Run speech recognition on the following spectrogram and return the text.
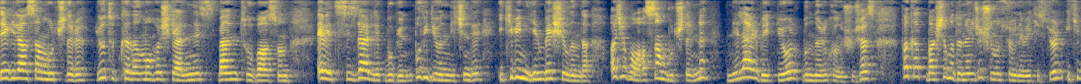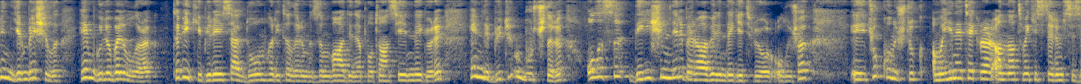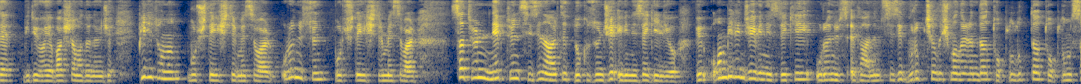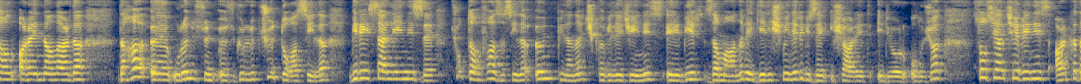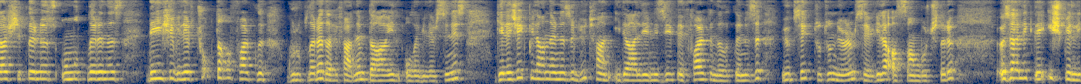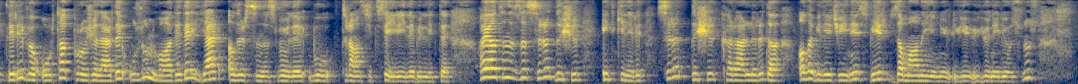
Sevgili Aslan Burçları, YouTube kanalıma hoş geldiniz. Ben Tuğba Sun. Evet sizlerle bugün bu videonun içinde 2025 yılında acaba Aslan Burçlarını neler bekliyor bunları konuşacağız. Fakat başlamadan önce şunu söylemek istiyorum. 2025 yılı hem global olarak tabii ki bireysel doğum haritalarımızın vaadine, potansiyeline göre hem de bütün burçları olası değişimleri beraberinde getiriyor olacak. Ee, çok konuştuk ama yine tekrar anlatmak isterim size videoya başlamadan önce. Plüton'un burç değiştirmesi var. Uranüs'ün burç değiştirmesi var. Satürn, Neptün sizin artık 9. evinize geliyor ve 11. evinizdeki Uranüs efendim sizi grup çalışmalarında, toplulukta, toplumsal arenalarda daha e, Uranüs'ün özgürlükçü doğasıyla bireyselliğinizle çok daha fazlasıyla ön plana çıkabileceğiniz e, bir zamanı ve gelişmeleri bize işaret ediyor olacak. Sosyal çevreniz, arkadaşlıklarınız, umutlarınız değişebilir. Çok daha farklı gruplara da efendim dahil olabilirsiniz. Gelecek planlarınızı lütfen ideallerinizi ve farkındalıklarınızı yüksek tutun diyorum sevgili aslan burçları. Özellikle işbirlikleri ve ortak projelerde uzun vadede yer alırsınız böyle bu transit seyriyle birlikte. Hayatınızda sıra dışı etkileri, sıra dışı kararları da alabileceğiniz bir zamana yöneliyorsunuz.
